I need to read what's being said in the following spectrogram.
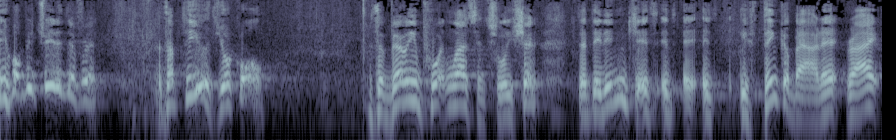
You won't be treated different. It's up to you. It's your call. It's a very important lesson. That they didn't, it, it, it, you think about it, right?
